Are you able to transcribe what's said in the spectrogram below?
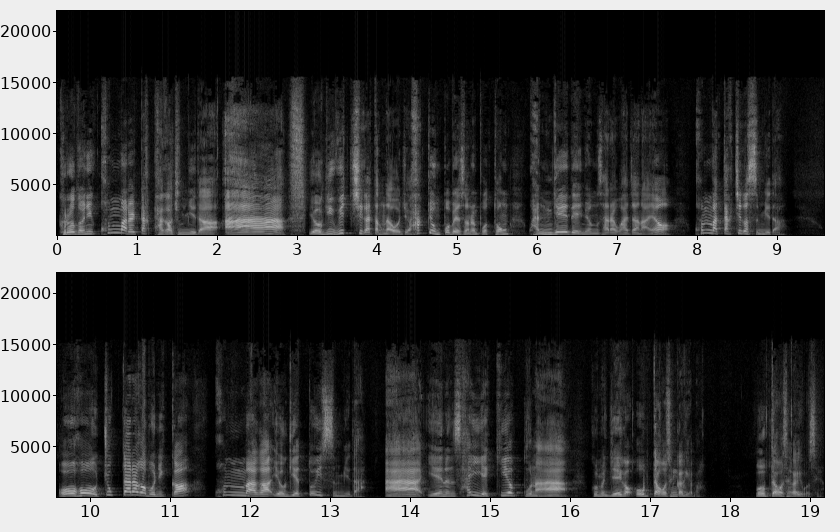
그러더니 콤마를 딱 박아줍니다. 아, 여기 위치가 딱 나오죠. 학교문법에서는 보통 관계대명사라고 하잖아요. 콤마 딱 찍었습니다. 오호, 쭉 따라가 보니까 콤마가 여기에 또 있습니다. 아, 얘는 사이에 끼었구나. 그러면 얘가 없다고 생각해봐. 없다고 생각해 보세요.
